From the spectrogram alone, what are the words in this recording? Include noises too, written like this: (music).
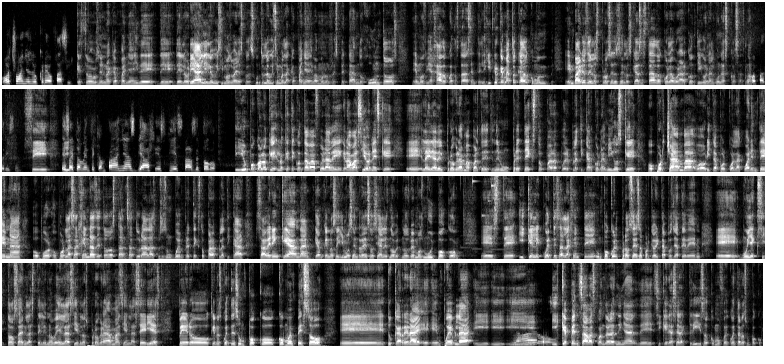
ocho años yo creo, fácil. Que estuvimos en una campaña ahí de, de, de L'Oreal y luego hicimos varias cosas juntos, luego hicimos la campaña de Vámonos Respetando juntos, hemos viajado cuando estabas en Telehit, creo que me ha tocado como en, en, varios de los procesos en los que has estado colaborar contigo en algunas cosas, ¿no? Fue padrísimo. Sí. Exactamente, y... campañas, viajes, fiestas, de todo. Y un poco lo que, lo que te contaba fuera de grabación es que eh, la idea del programa, aparte de tener un pretexto para poder platicar con amigos que o por chamba o ahorita por la cuarentena o por, o por las agendas de todos tan saturadas, pues es un buen pretexto para platicar, saber en qué andan, que aunque nos seguimos en redes sociales no, nos vemos muy poco. Este, y que le cuentes a la gente un poco el proceso, porque ahorita pues ya te ven eh, muy exitosa en las telenovelas y en los programas y en las series, pero que nos cuentes un poco cómo empezó eh, tu carrera en Puebla y, y, y, claro. y, qué pensabas cuando eras niña de si querías ser actriz o cómo fue. Cuéntanos un poco.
